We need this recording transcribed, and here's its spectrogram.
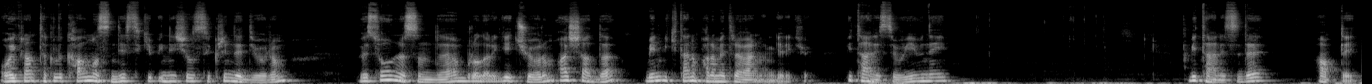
o ekran takılı kalmasın diye skip initial screen de diyorum. Ve sonrasında buraları geçiyorum. Aşağıda benim iki tane parametre vermem gerekiyor. Bir tanesi view name. Bir tanesi de update.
